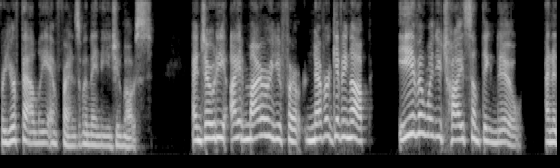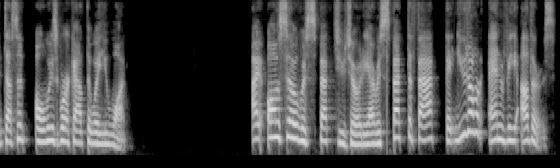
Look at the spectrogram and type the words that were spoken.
for your family and friends when they need you most. And Jodi, I admire you for never giving up, even when you try something new and it doesn't always work out the way you want. I also respect you, Jodi. I respect the fact that you don't envy others.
